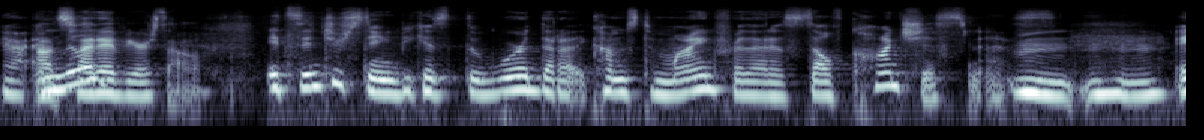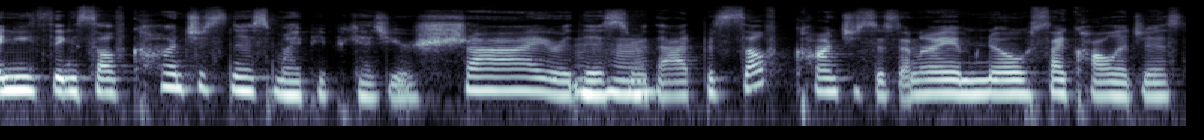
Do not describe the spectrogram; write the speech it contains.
Yeah, outside really- of yourself. It's interesting because the word that comes to mind for that is self consciousness. Mm-hmm. And you think self consciousness might be because you're shy or this Mm-hmm. or that. But self consciousness, and I am no psychologist,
